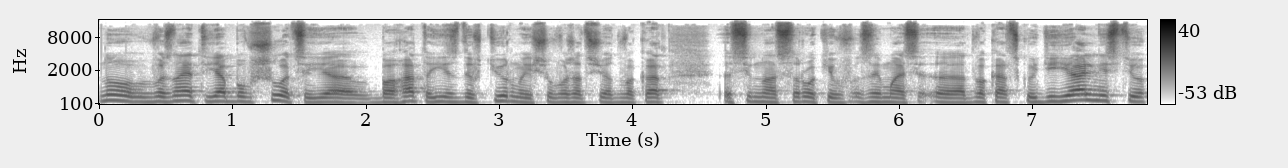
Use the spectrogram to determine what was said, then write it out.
Ну, ви знаєте, я був в шоці. Я багато їздив в тюрми, якщо вважати, що адвокат 17 років займається е, адвокатською діяльністю.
